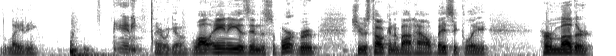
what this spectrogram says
lady? Annie. There we go. While Annie is in the support group, she was talking about how basically her mother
